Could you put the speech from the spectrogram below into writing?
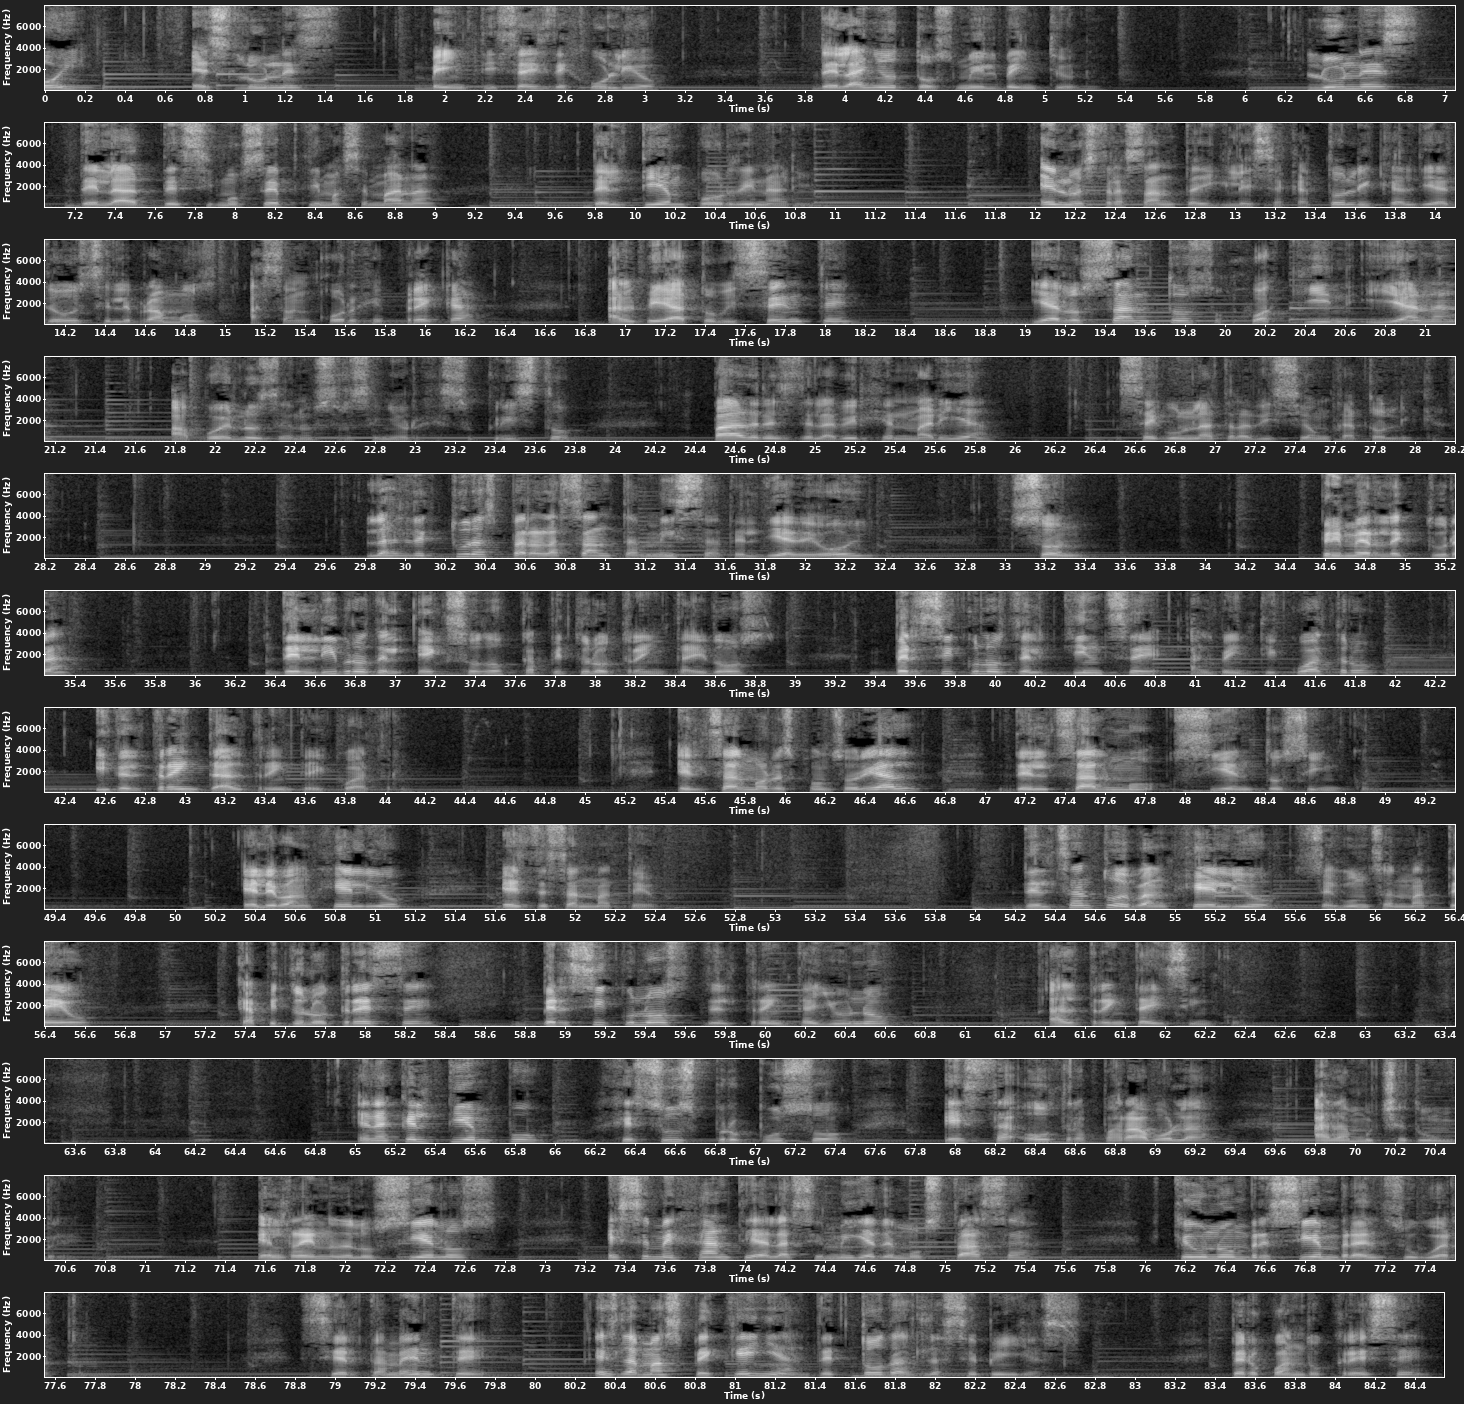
Hoy es lunes 26 de julio del año 2021. Lunes de la decimoséptima semana del tiempo ordinario. En nuestra Santa Iglesia Católica el día de hoy celebramos a San Jorge Preca, al Beato Vicente y a los santos Joaquín y Ana, abuelos de nuestro Señor Jesucristo, padres de la Virgen María, según la tradición católica. Las lecturas para la Santa Misa del día de hoy son, primer lectura, del libro del Éxodo capítulo 32, versículos del 15 al 24 y del 30 al 34. El Salmo responsorial del Salmo 105. El Evangelio es de San Mateo. Del Santo Evangelio, según San Mateo, capítulo 13, versículos del 31 al 35. En aquel tiempo Jesús propuso esta otra parábola a la muchedumbre. El reino de los cielos es semejante a la semilla de mostaza que un hombre siembra en su huerto. Ciertamente es la más pequeña de todas las semillas, pero cuando crece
